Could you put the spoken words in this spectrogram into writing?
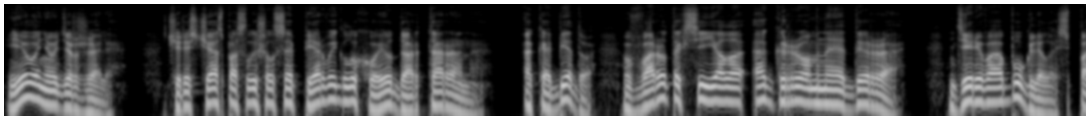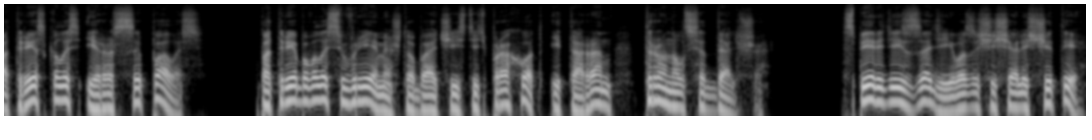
его не удержали. Через час послышался первый глухой удар тарана. А к обеду в воротах сияла огромная дыра. Дерево обуглилось, потрескалось и рассыпалось. Потребовалось время, чтобы очистить проход, и таран тронулся дальше. Спереди и сзади его защищали щиты.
